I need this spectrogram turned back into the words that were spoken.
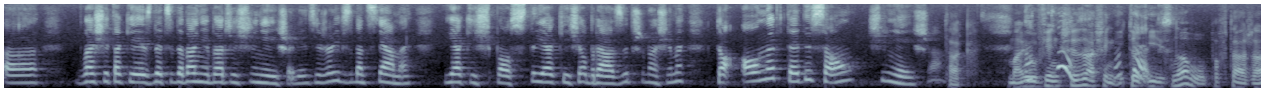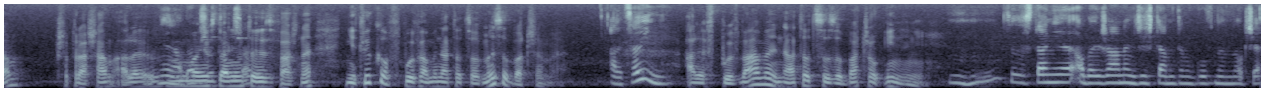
e, właśnie takie zdecydowanie bardziej silniejsze. Więc jeżeli wzmacniamy jakieś posty, jakieś obrazy, przynosimy, to one wtedy są silniejsze. Tak, mają No większy tak, zasięg. no I, to, tak. I znowu powtarzam, przepraszam, ale no, moim zdaniem to jest ważne. Nie tylko wpływamy na to, co my zobaczymy, Ale co inni? ale wpływamy na to, co zobaczą inni. Mhm, co zostanie obejrzane gdzieś tam w tym głównym nurcie.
